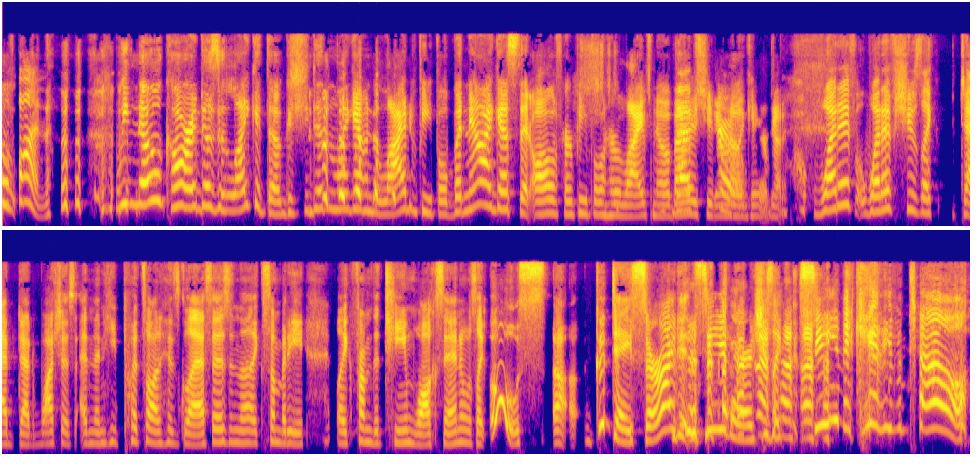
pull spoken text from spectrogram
know, fun. we know Kara doesn't like it though because she didn't like having to lie to people. But now I guess that all of her people in her life know about That's it. She true. don't really care about it. What if? What if she was like, "Dad, Dad, watch this," and then he puts on his glasses, and then like somebody like from the team walks in and was like, "Oh, uh, good day, sir. I didn't see you there." And she's like, "See, they can't even tell."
